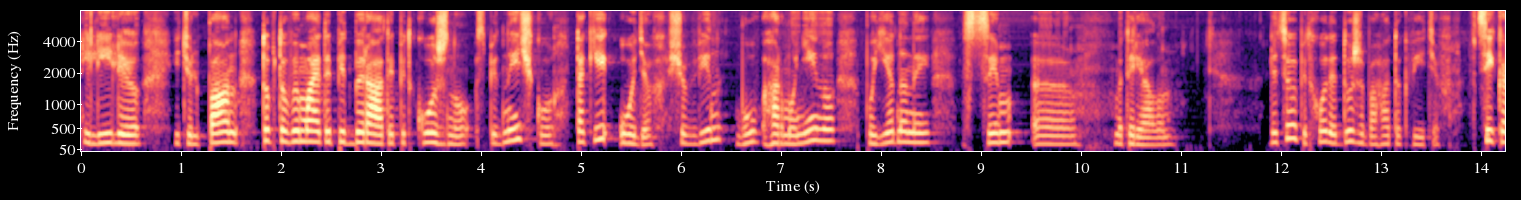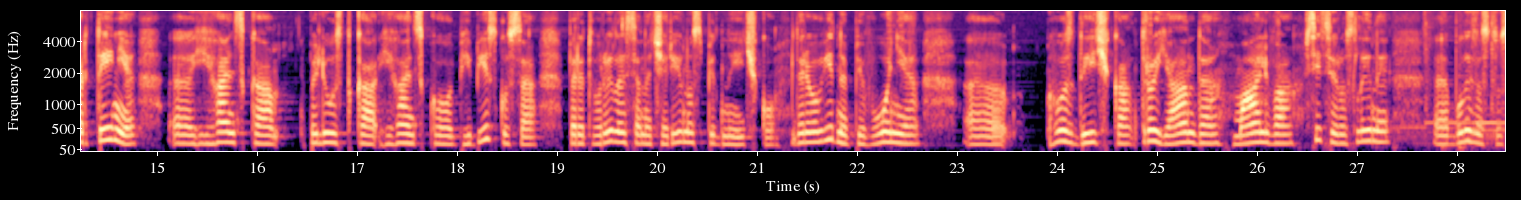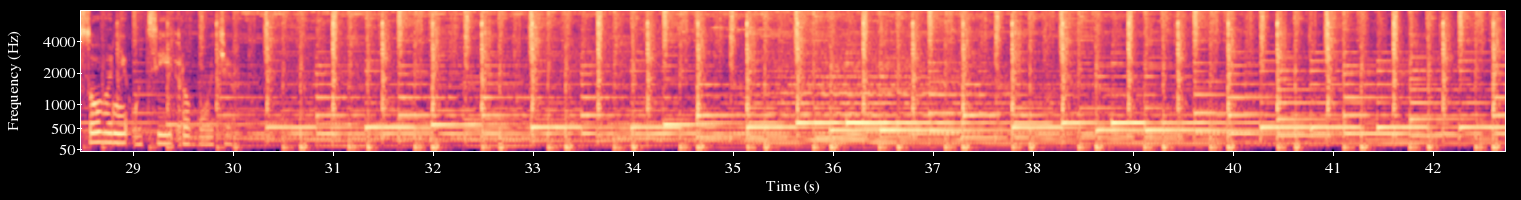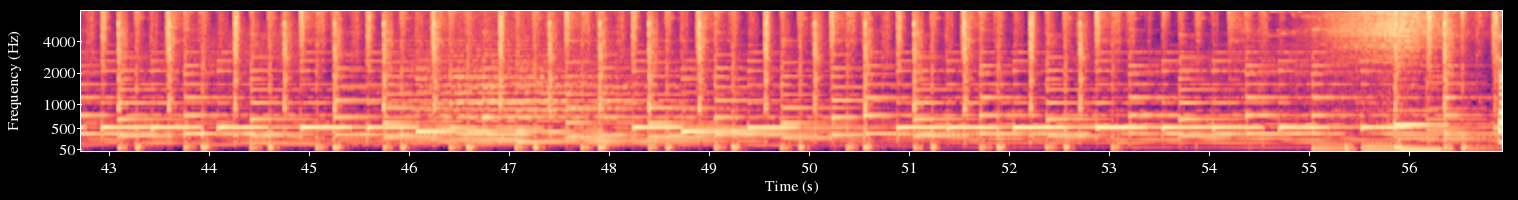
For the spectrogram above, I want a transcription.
і лілію, і тюльпан. Тобто ви маєте підбирати під кожну спідничку такий одяг, щоб він був гармонійно поєднаний з цим е, матеріалом. Для цього підходить дуже багато квітів. В цій картині е, гігантська пелюстка гігантського гібіскуса перетворилася на чарівну спідничку. Деревовідна півонія, е, гвоздичка, троянда, мальва. Всі ці рослини е, були застосовані у цій роботі.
